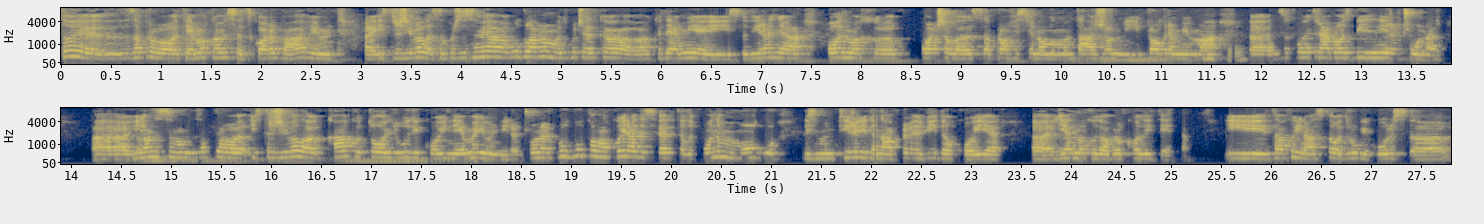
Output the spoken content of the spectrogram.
to je zapravo tema kojom se skoro bavim. Istraživala sam, pošto sam ja uglavnom od početka akademije i studiranja odmah počela sa profesionalnom montažom i programima uh mhm. za koje treba ozbiljni računar. Uh, I onda sam zapravo istraživala kako to ljudi koji nemaju ni računar, bukvalno koji rade sve telefonom, mogu da izmontiraju i da naprave video koji je uh, jednako dobro kvaliteta. I tako je nastao drugi kurs uh,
